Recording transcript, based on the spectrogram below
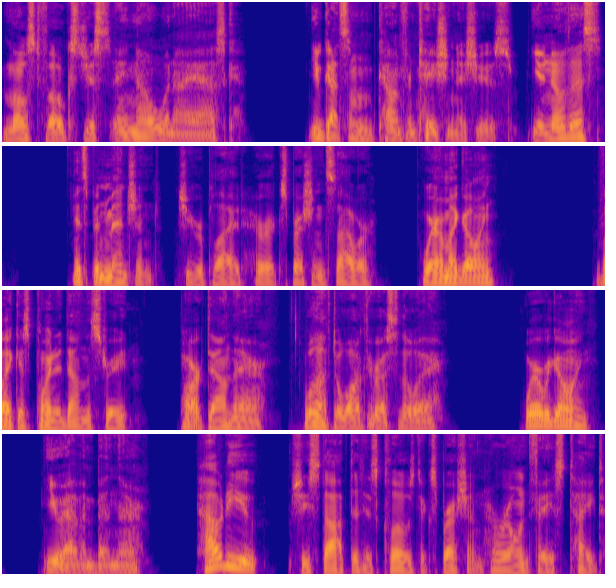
Most folks just say no when I ask. You've got some confrontation issues. You know this? It's been mentioned, she replied, her expression sour. Where am I going? Vicus pointed down the street. Park down there. We'll have to walk the rest of the way. Where are we going? You haven't been there. How do you. She stopped at his closed expression, her own face tight.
